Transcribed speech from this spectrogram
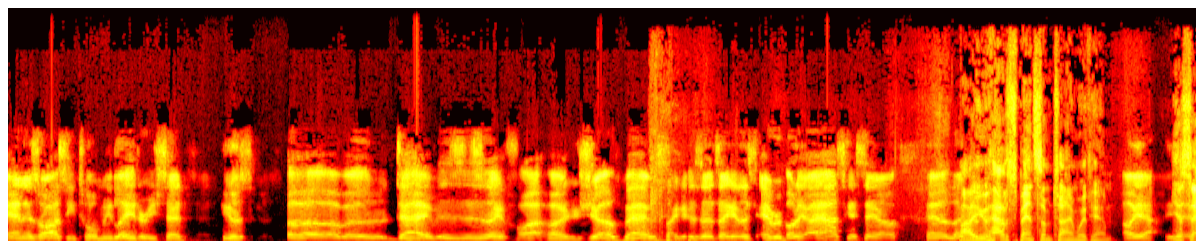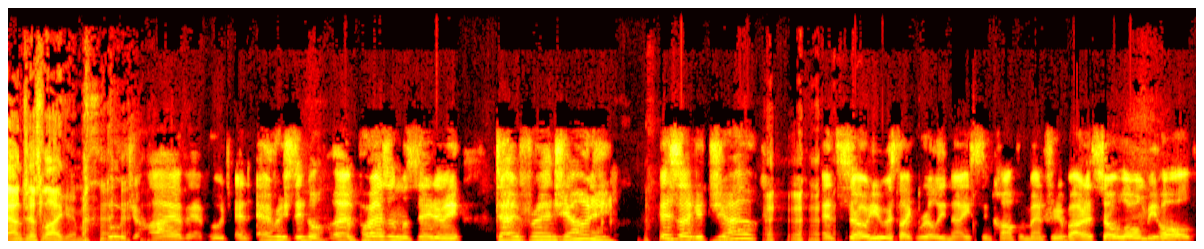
and as Ozzy told me later, he said, he goes, uh, Dave, this is like a joke, man. It's like it's, it's like it's everybody I ask, I say, uh, like, Oh, you have spent some time with him. oh yeah, You sound just like him. who would you hire, man? Who would, and every single person would say to me, Dave Frangioni. It's like a joke. and so he was like really nice and complimentary about it. So lo and behold,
